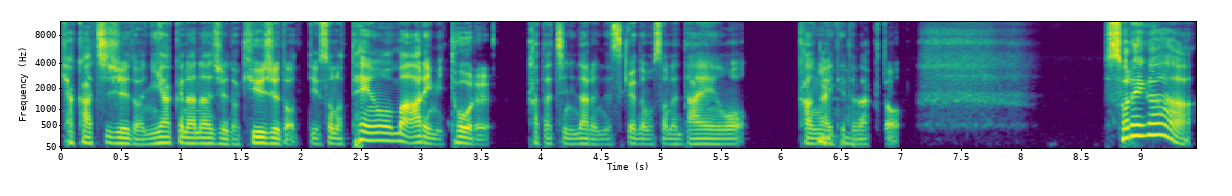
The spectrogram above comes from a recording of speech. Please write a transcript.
180度、270度、90度っていうその点を、まあ、ある意味通る形になるんですけども、その楕円を考えていただくと。それが、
